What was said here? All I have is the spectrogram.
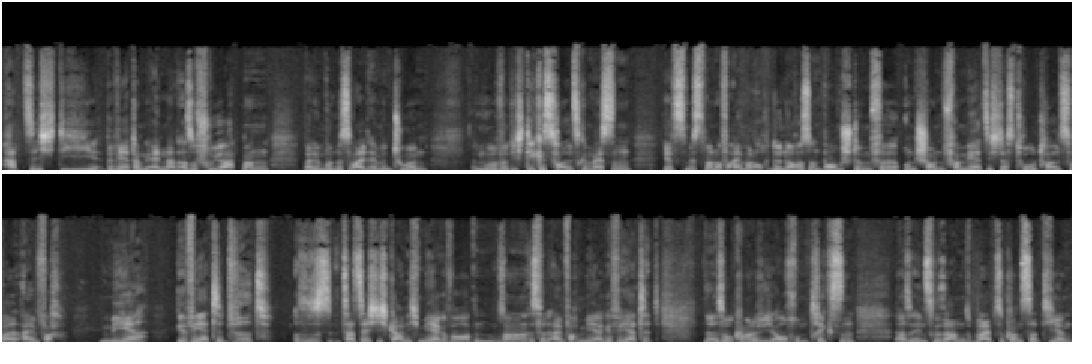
hat sich die Bewertung geändert. Also früher hat man bei den Bundeswaldinventuren nur wirklich dickes Holz gemessen. Jetzt misst man auf einmal auch dünneres und Baumstümpfe und schon vermehrt sich das Totholz, weil einfach mehr gewertet wird. Also es ist tatsächlich gar nicht mehr geworden, sondern es wird einfach mehr gewertet. Na, so kann man natürlich auch rumtricksen. Also insgesamt bleibt zu konstatieren,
